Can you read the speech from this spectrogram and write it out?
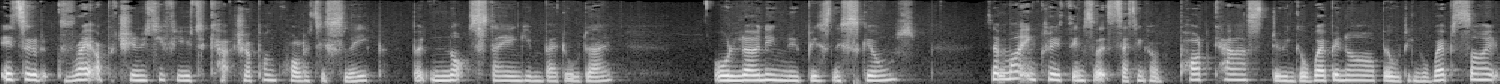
It's a great opportunity for you to catch up on quality sleep, but not staying in bed all day or learning new business skills. That might include things like setting up a podcast, doing a webinar, building a website.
